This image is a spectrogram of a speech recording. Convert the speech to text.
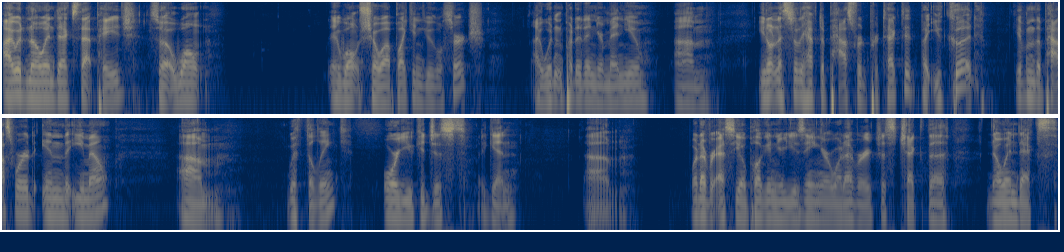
I would no index that page so it won't it won't show up like in Google search. I wouldn't put it in your menu. Um, you don't necessarily have to password protect it, but you could give them the password in the email um, with the link, or you could just again, um, whatever SEO plugin you're using or whatever, just check the no index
